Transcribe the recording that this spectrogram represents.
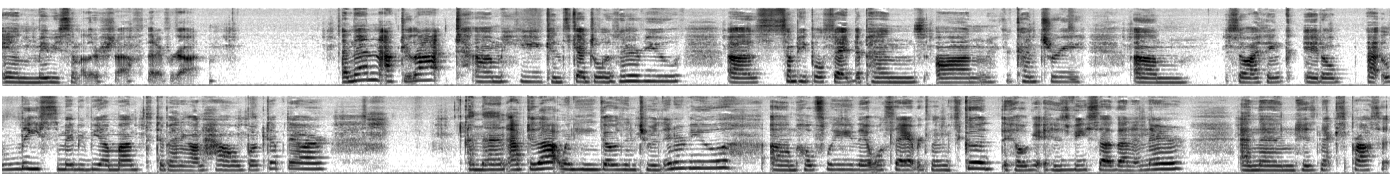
and maybe some other stuff that I forgot. And then after that, um, he can schedule his interview. Uh, some people say it depends on your country, um, so I think it'll at least maybe be a month depending on how booked up they are. And then after that, when he goes into his interview, um, hopefully they will say everything's good. He'll get his visa then and there. And then his next process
